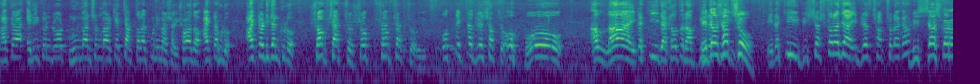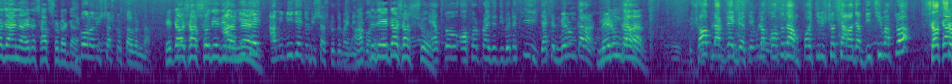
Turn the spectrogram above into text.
Dhaka elephant road Noor mansion market চারতলা সরা দাও একটা খুলো একটা ডিজাইন খুলো। সব সাতশো সব সব সাতশো প্রত্যেকটা ড্রেস সাতশো আল্লাহ এটা কি? দেখাও তো রাব্বি এটাও এটা 700 এটা কি? বিশ্বাস করা যায় ড্রেস সাতশো টাকা? বিশ্বাস করা যায় না এটা সাতশো টাকা। জীবনও বিশ্বাস করতে পারবেন না। এটাও সাতশো দিয়ে দিলাম আমি নিজেই আমি নিজেই তো বিশ্বাস করতে পারিনি আপনি যে এটাও সাতশো। এত অফার প্রাইসে দিবে এটা কি? দেখেন মেরুন কালার মেরুন কালার সব লাক্সারি ড্রেস এগুলো কত দাম? পঁয়ত্রিশশো চার হাজার। দিচ্ছি মাত্র সাতশো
